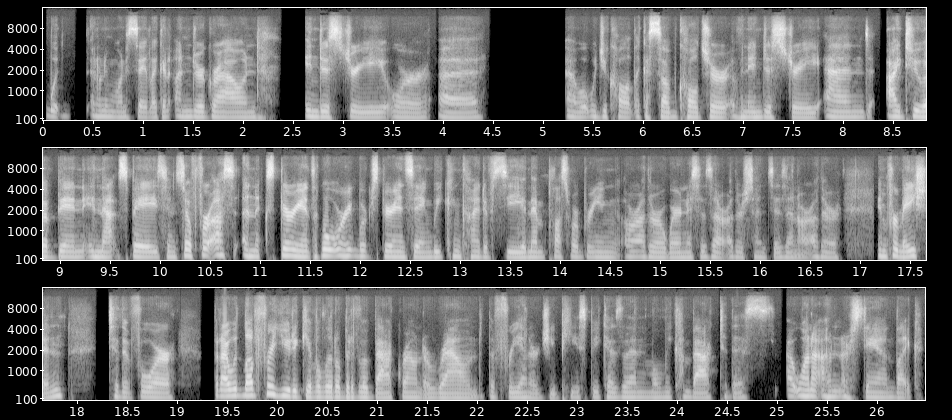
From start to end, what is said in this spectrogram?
what i don't even want to say like an underground industry or a uh, what would you call it? Like a subculture of an industry. And i too have been in that space. And so for us an experience like what we're, we're experiencing we can kind of see. And then plus we're bringing our other awarenesses our other senses and our other information to the fore. But i would love for you to give a little bit of a background around the free energy piece because then when we come back to this i want to understand like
